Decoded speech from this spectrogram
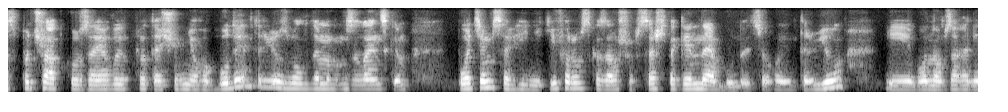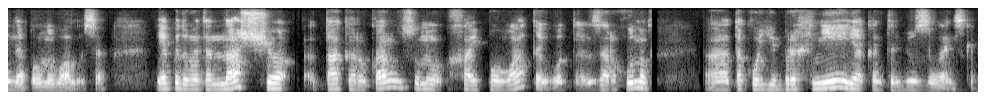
спочатку заявив про те, що в нього буде інтерв'ю з Володимиром Зеленським. Потім Сергій Нікіфоров сказав, що все ж таки не буде цього інтерв'ю, і воно взагалі не планувалося. Як ви думаєте, нащо Такеру Карлсону хайпувати от за рахунок е, такої брехні, як інтерв'ю з Зеленським?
